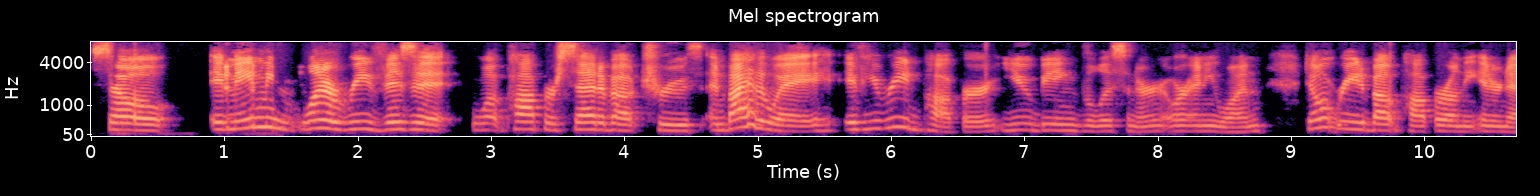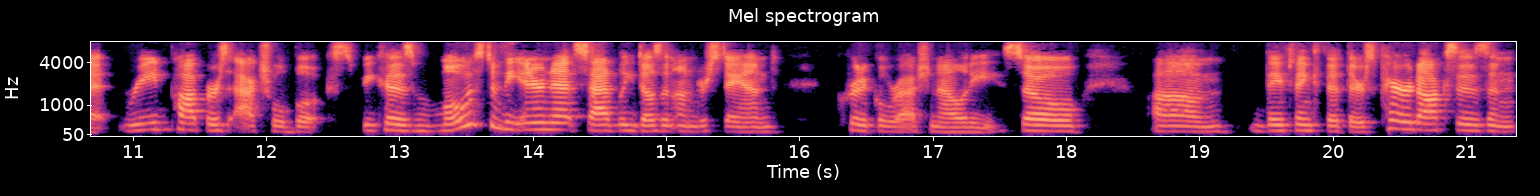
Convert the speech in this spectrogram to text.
So it made me want to revisit what Popper said about truth. And by the way, if you read Popper, you being the listener or anyone, don't read about Popper on the internet. Read Popper's actual books because most of the internet sadly doesn't understand critical rationality. So um, they think that there's paradoxes and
